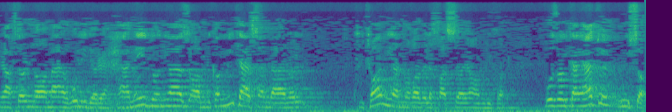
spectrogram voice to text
رفتار نامعقولی داره. همه دنیا از آمریکا میترسن در حال کوتاه میان مقابل خواسته های آمریکا. بزرگترین حتی روسا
